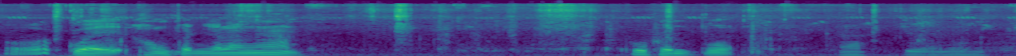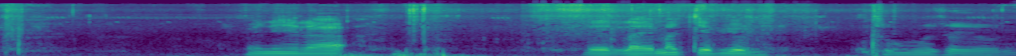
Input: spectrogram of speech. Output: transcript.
โอ้กล้วยของเพิ่นกำลังงาม ผู้เพิ่นปลูกนะเจอนี่ ไว้นี่ละเด็ดไหลมาเก็บอยู่นี่ทุ่งมือใส่เอาดิ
